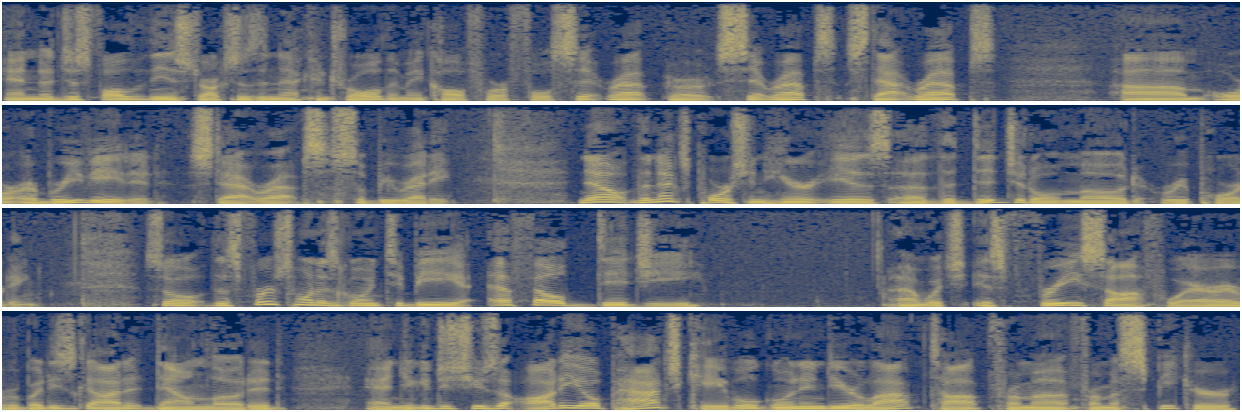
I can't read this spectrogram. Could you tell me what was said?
And uh, just follow the instructions in net control. They may call for full sit rep or sit reps, stat reps, um, or abbreviated stat reps. So be ready. Now, the next portion here is uh, the digital mode reporting. So this first one is going to be FL Digi, uh, which is free software. Everybody's got it downloaded, and you can just use an audio patch cable going into your laptop from a from a speaker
